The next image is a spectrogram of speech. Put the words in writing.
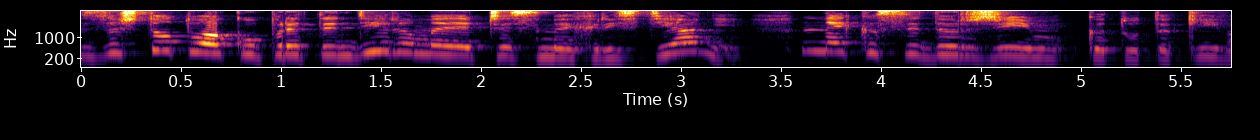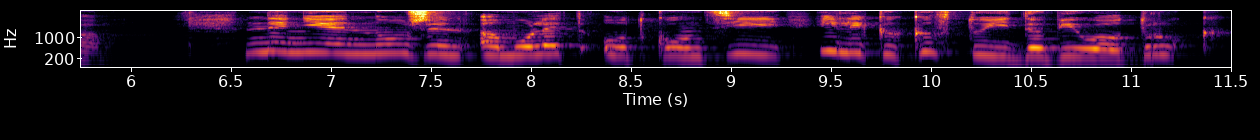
Защото ако претендираме, че сме християни, нека се държим като такива. Не ни е нужен амулет от конци или какъвто и да било друг.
